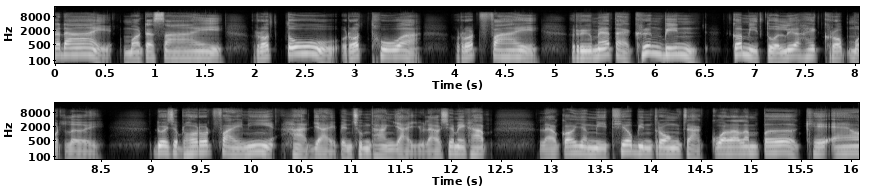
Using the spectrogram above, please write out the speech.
ก็ได้ มอเตอร์ไซค์รถตู้ รถทัวร์รถไฟ หรือแม้แต่เครื่องบิน ก็มีตัวเลือกให้ครบหมดเลย โดยเฉพาะรถไฟนี่หาดใหญ่เป็นชุมทางใหญ่อยู่แล้วใช่ไหมครับ แล้วก็ยังมีเที่ยวบินตรงจากกัวลาลัมเปอร์ KL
